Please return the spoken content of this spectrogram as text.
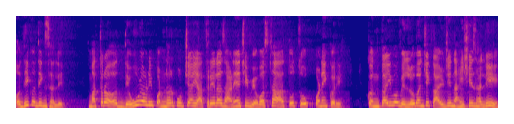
अधिक अधिक झाले. मात्र देऊळ आणि पंढरपूरच्या यात्रेला जाण्याची व्यवस्था तो चोखपणे करे. कनकाई व वेल्लोबांची काळजी नाहीशी झाली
